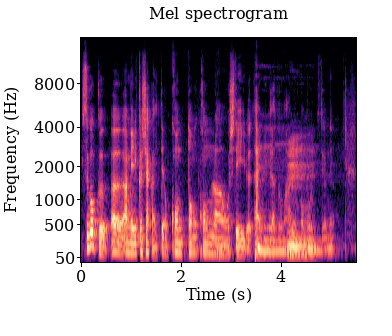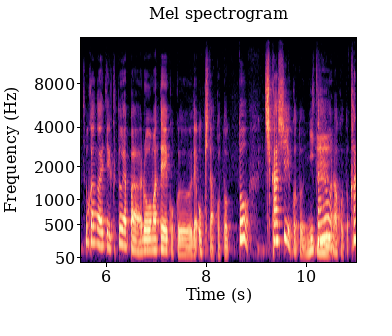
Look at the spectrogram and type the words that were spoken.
すごくあアメリカ社会っていうのは混沌混乱をしているタイミングだと思うんですよね。そう考えていくとやっぱローマ帝国で起きたことと近しいこと似たようなこと、必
